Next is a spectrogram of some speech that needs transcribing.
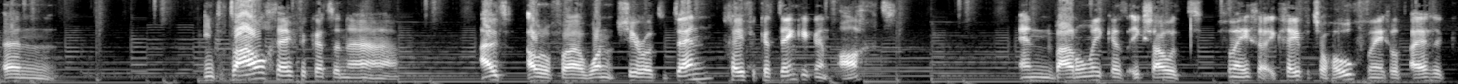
een. In totaal geef ik het een. eh, uit out of eh, one, 0 to 10 geef ik het denk ik een 8. En waarom ik het. Ik zou het vanwege. Ik geef het zo hoog vanwege dat het eigenlijk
